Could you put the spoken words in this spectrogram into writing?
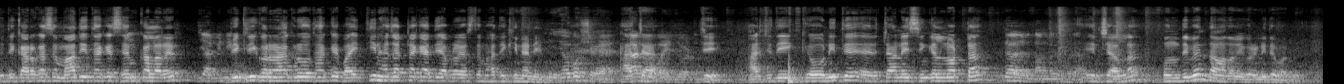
যদি কারও কাছে মাদি থাকে সেম কালারের জি। বিক্রি করার আগ্রহ থাকে ভাই তিন হাজার টাকা দিয়ে আপনার কাছে মাদি কিনে নিব। জি, অবশ্যই হ্যাঁ। আচ্ছা ভাই জি। আর যদি কেউ নিতে চান এই সিঙ্গেল নটটা। ইনশাআল্লাহ ফোন দিবেন দামাদামি করে নিতে পারবেন।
